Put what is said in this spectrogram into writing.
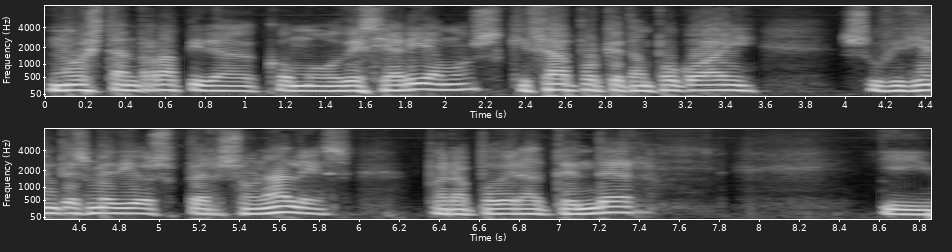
no es tan rápida como desearíamos, quizá porque tampoco hay suficientes medios personales para poder atender y,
